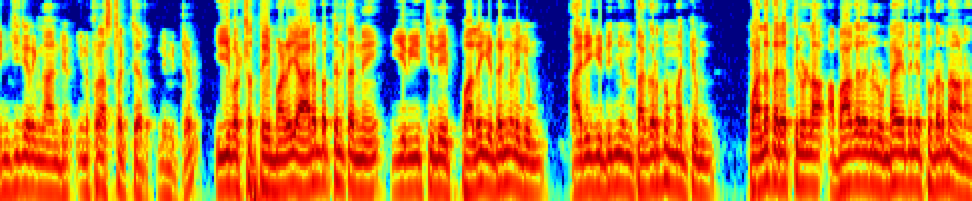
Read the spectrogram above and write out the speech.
engineering and infrastructure limited. ഈ വർഷത്തെ മഴ ആരംഭത്തിൽ തന്നെ ഈ റീച്ചിലെ പലയിടങ്ങളിലും അരികിടിഞ്ഞും തകർന്നും മറ്റും പലതരത്തിലുള്ള അപാകതകൾ ഉണ്ടായതിനെ തുടർന്നാണ്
